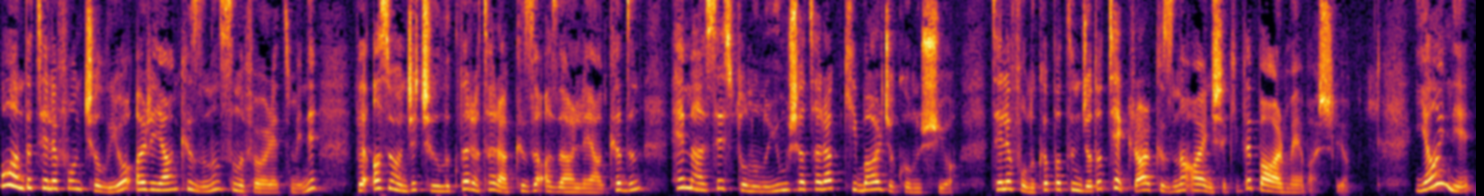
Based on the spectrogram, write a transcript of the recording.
O anda telefon çalıyor. Arayan kızının sınıf öğretmeni ve az önce çığlıklar atarak kızı azarlayan kadın hemen ses tonunu yumuşatarak kibarca konuşuyor. Telefonu kapatınca da tekrar kızına aynı şekilde bağırmaya başlıyor. Yani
